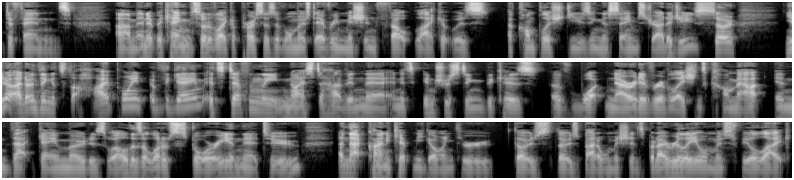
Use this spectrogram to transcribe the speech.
defends. Um, and it became sort of like a process of almost every mission felt like it was accomplished using the same strategies. So you know, I don't think it's the high point of the game. It's definitely nice to have in there. And it's interesting because of what narrative revelations come out in that game mode as well. There's a lot of story in there too. And that kind of kept me going through those those battle missions. But I really almost feel like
